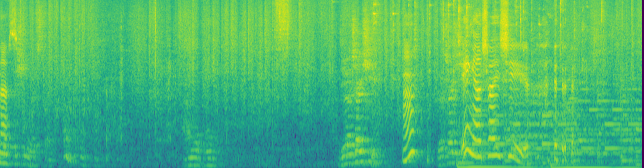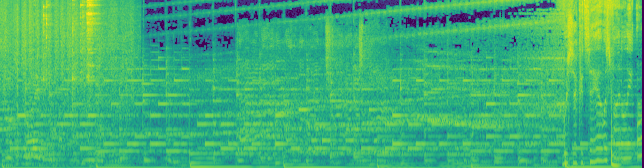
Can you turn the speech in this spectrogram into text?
manas hmm? ingashayishile Wish I could say I was finally over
